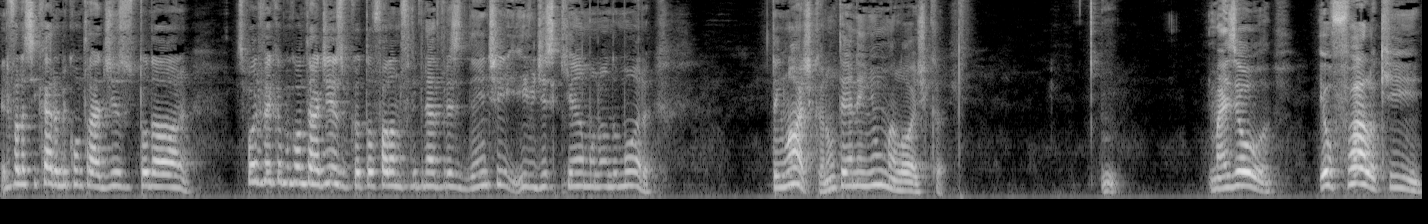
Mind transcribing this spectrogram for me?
Ele fala assim, cara, eu me contradizo toda hora. Você pode ver que eu me contradizo, porque eu tô falando Felipe Neto presidente e disse que amo o Nando Moura. Tem lógica? Não tem nenhuma lógica. Mas eu, eu falo que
